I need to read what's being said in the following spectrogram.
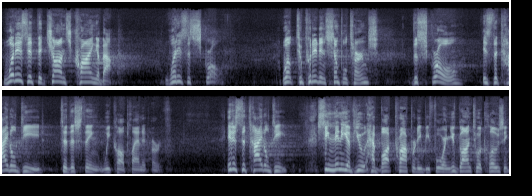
What is it that John's crying about? What is the scroll? Well, to put it in simple terms, the scroll is the title deed to this thing we call planet Earth. It is the title deed. See, many of you have bought property before and you've gone to a closing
